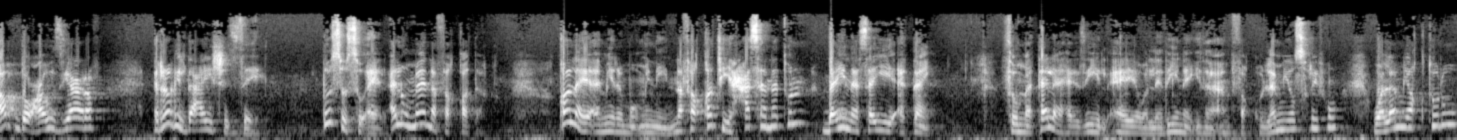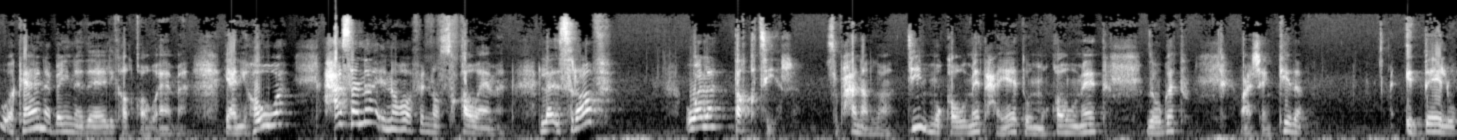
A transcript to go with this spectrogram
أبدو عاوز يعرف الراجل ده عايش إزاي؟ بصوا السؤال قالوا ما نفقتك؟ قال يا أمير المؤمنين نفقتي حسنة بين سيئتين. ثم تلا هذه الآية والذين إذا أنفقوا لم يصرفوا ولم يقتروا وكان بين ذلك قواما. يعني هو حسنة إن هو في النص قواما لا إسراف ولا تقتير. سبحان الله دي مقومات حياته ومقومات زوجته. وعشان كده اداله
